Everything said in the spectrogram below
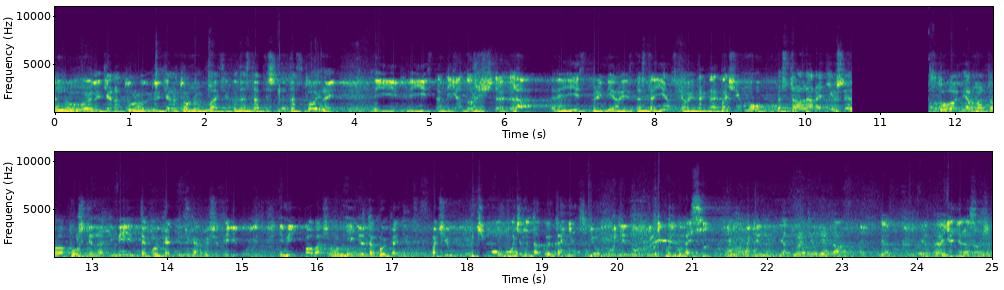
ну, литературу, литературную классику достаточно достойной, и есть там... Я тоже считаю, да? Да, есть примеры из Достоевского и так далее. Почему страна, родившая Толстого, Лермонтова, Пушкина имеет такой конец, как вы считаете, или будет иметь, по вашему мнению, такой конец? Почему? Почему у Путина такой конец? Не у Путина. Не будем в России. Не у Путина. Я спросил не так. Да. Я не расслышал.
